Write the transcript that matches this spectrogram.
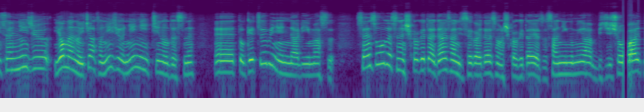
2024年の1月22日のですね、えー、と月曜日になります。戦争をですね、仕掛けたい、第三次世界大戦を仕掛けたいやつ、3人組が自称バイデン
